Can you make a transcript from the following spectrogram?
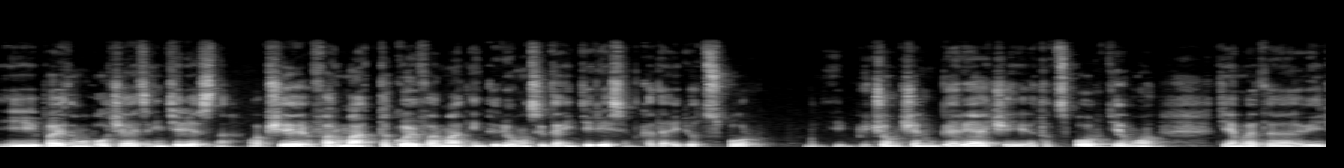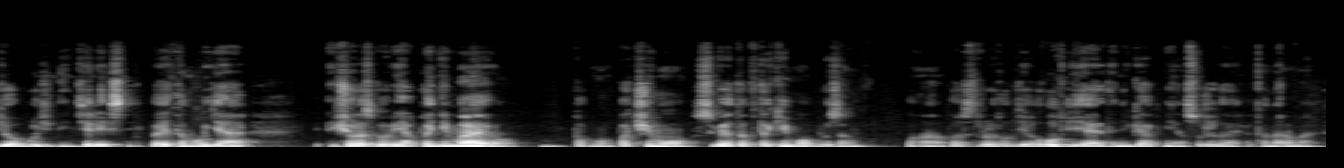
И поэтому получается интересно. Вообще формат, такой формат интервью, он всегда интересен, когда идет спор. И причем чем горячий этот спор, тем, тем это видео будет интереснее. Поэтому я еще раз говорю, я понимаю, почему Светов таким образом а, построил диалог, и я это никак не осуждаю, это нормально.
